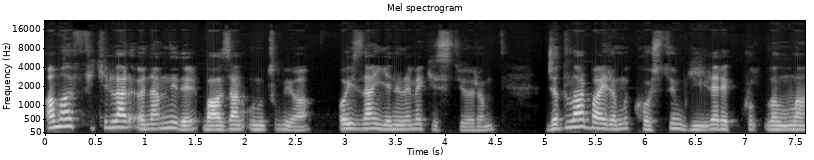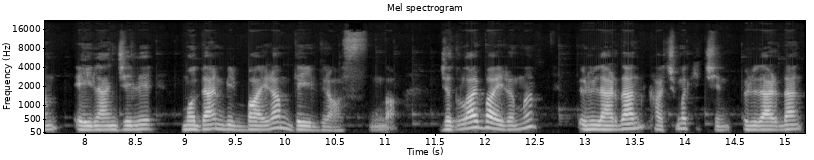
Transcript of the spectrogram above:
Ama fikirler önemlidir. Bazen unutuluyor. O yüzden yenilemek istiyorum. Cadılar Bayramı kostüm giyilerek kullanılan eğlenceli, modern bir bayram değildir aslında. Cadılar Bayramı ölülerden kaçmak için, ölülerden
